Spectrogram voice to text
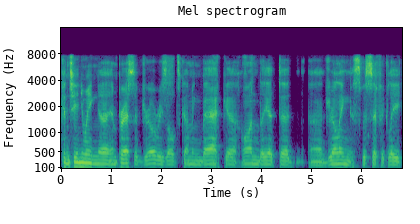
continuing uh, impressive drill results coming back uh, on the uh, drilling, specifically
